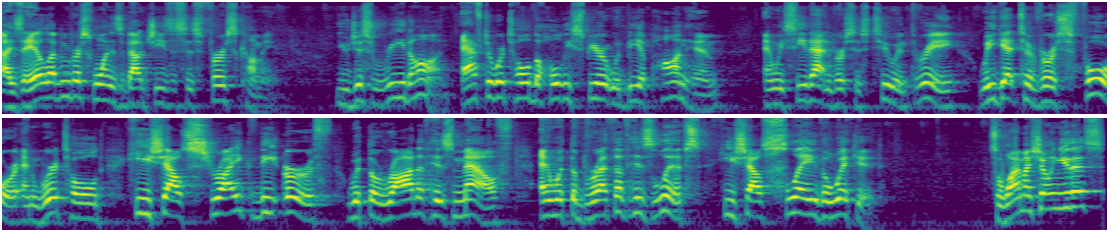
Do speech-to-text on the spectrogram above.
Isaiah 11, verse 1 is about Jesus' first coming. You just read on. After we're told the Holy Spirit would be upon him, and we see that in verses 2 and 3, we get to verse 4, and we're told, He shall strike the earth with the rod of his mouth, and with the breath of his lips he shall slay the wicked. So, why am I showing you this?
